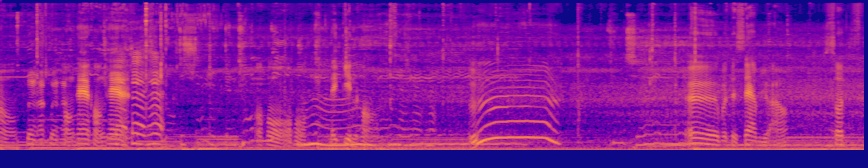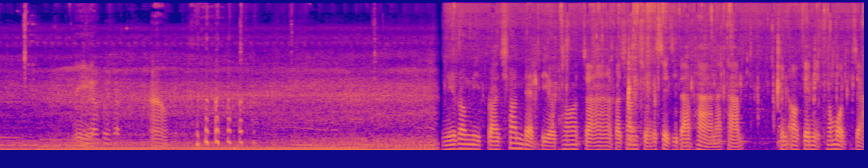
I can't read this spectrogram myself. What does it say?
วเปื่อยครับเปื่อยคขรัอบงแท้ของแท้ แท้แท้โอ้โหโอ้โหได้กลิ่นหอมอื้อเออมันจะแซ่บอยู่เอา สดเปื่ นี่อยครับเปื่อยครับอ้าววันนี้เรามีปลาช่อนแดดเดียวทอดจ้าปลาช่อนสวนเกษตรจิตาภานะครับ เป็นออร์แกนิกทั้งหมดจ้ะ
